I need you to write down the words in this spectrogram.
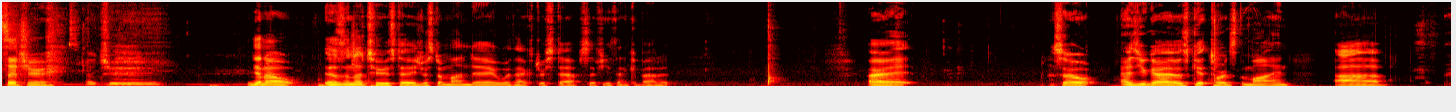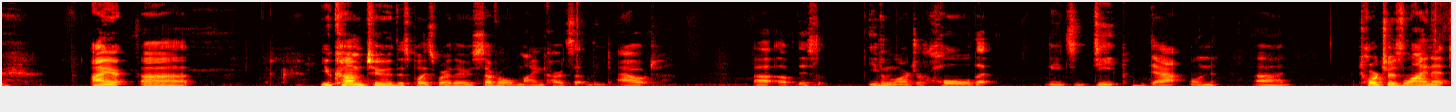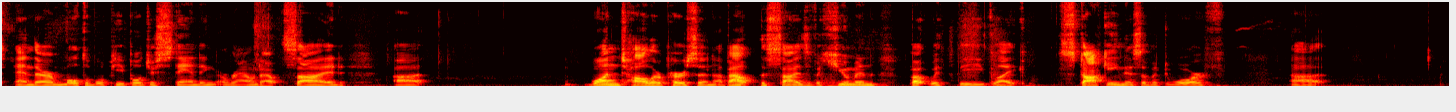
so true. But, uh, You know, isn't a Tuesday just a Monday with extra steps if you think about it? Alright. So, as you guys get towards the mine, uh, I, uh, you come to this place where there's several mine carts that lead out uh, of this even larger hole that leads deep down. Uh, torches line it, and there are multiple people just standing around outside. Uh, one taller person, about the size of a human, but with the like stockiness of a dwarf, uh,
